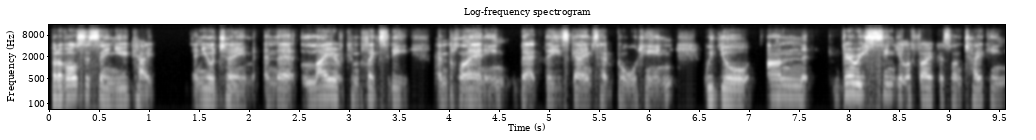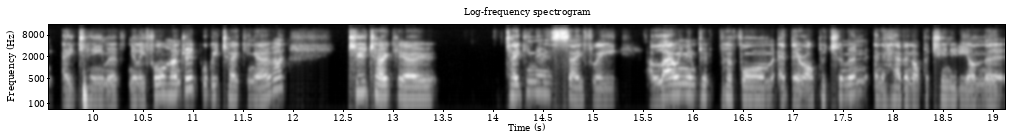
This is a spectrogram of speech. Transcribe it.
But I've also seen you, Kate, and your team and the layer of complexity and planning that these games have brought in with your un, very singular focus on taking a team of nearly 400 will be taking over to Tokyo, taking them safely, allowing them to perform at their optimum and have an opportunity on the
